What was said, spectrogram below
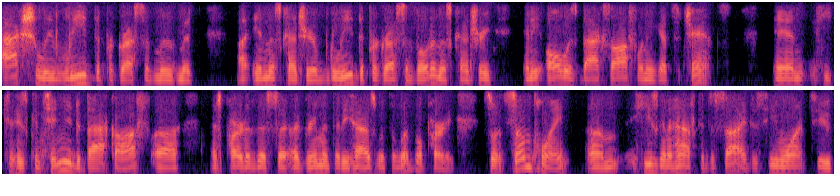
actually lead the progressive movement uh, in this country or lead the progressive vote in this country, and he always backs off when he gets a chance. And he has continued to back off uh, as part of this uh, agreement that he has with the Liberal Party. So at some point, um, he's going to have to decide: does he want to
